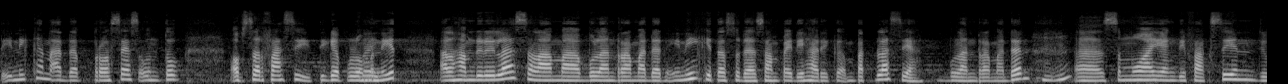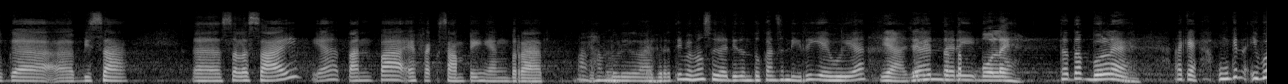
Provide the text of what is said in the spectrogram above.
ini kan ada proses untuk observasi 30 Baik. menit. Alhamdulillah selama bulan Ramadan ini kita sudah sampai di hari ke-14 ya bulan Ramadan. Mm -hmm. uh, semua yang divaksin juga uh, bisa uh, selesai ya tanpa efek samping yang berat. Gitu. Alhamdulillah. Gitu. Berarti memang sudah ditentukan sendiri ya Bu ya. Ya, Dan jadi tetap dari boleh. Tetap boleh. Hmm. Oke, mungkin Ibu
